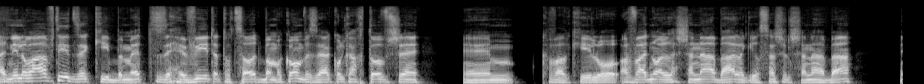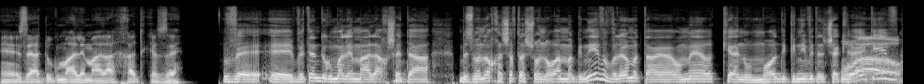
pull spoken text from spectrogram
אני נורא אהבתי את זה, כי באמת זה הביא את התוצאות במקום, וזה היה כל כך טוב שכבר כאילו עבדנו על השנה הבאה, על הגרסה של שנה הבאה. אה, זה היה דוגמה למהלך אחד כזה. ו- אה, ותן דוגמה למהלך שאתה בזמנו חשבת שהוא נורא מגניב, אבל היום אתה אומר, כן, הוא מאוד הגניב את אנשי קריאיטיב, וואו,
